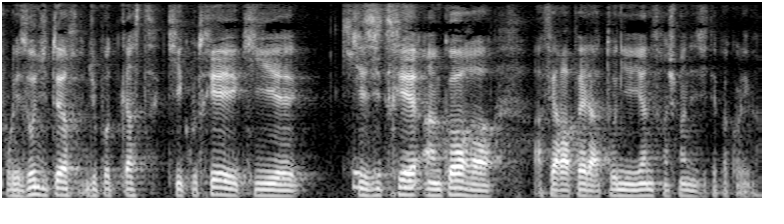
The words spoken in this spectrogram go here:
pour les auditeurs du podcast qui écouteraient et qui, qui hésiteraient encore à, à faire appel à Tony et Yann, franchement, n'hésitez pas, quoi, les gars.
